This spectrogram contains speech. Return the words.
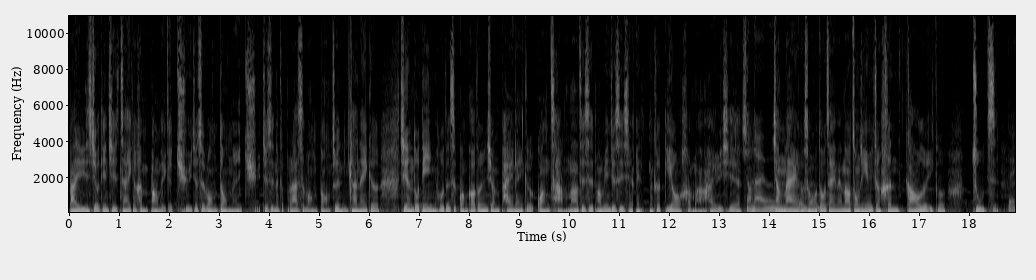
巴黎丽思酒店其实在一个很棒的一个区，就是翁洞那一区，就是那个 Plus 翁洞。就是你看那个，其实很多电影或者是广告都很喜欢拍那个广场。然后这是旁边就是一些哎，那个迪奥很嘛，还有一些香奈儿、香奈儿什么都在那。然后中间有一根很高的一个柱子，对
